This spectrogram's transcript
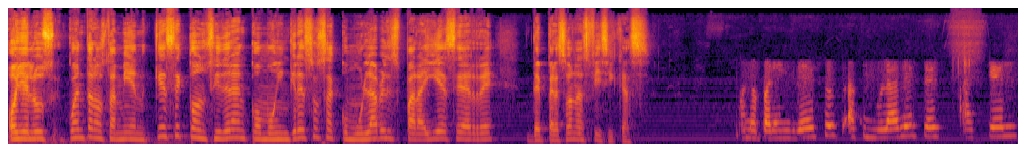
Oye Luz, cuéntanos también, ¿qué se consideran como ingresos acumulables para ISR de personas físicas? Bueno, para ingresos acumulables es aquel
